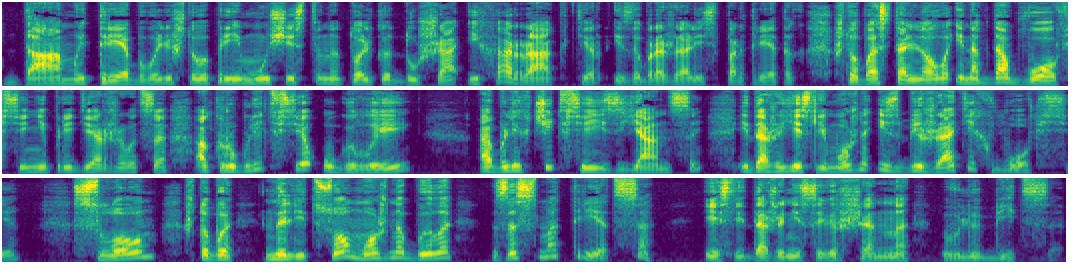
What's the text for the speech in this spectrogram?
Дамы требовали, чтобы преимущественно только душа и характер изображались в портретах, чтобы остального иногда вовсе не придерживаться, округлить все углы, облегчить все изъянцы и даже, если можно, избежать их вовсе. Словом, чтобы на лицо можно было засмотреться, если даже не совершенно влюбиться.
